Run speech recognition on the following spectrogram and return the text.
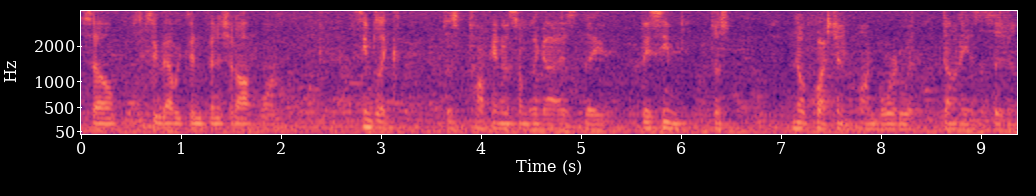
so it's too bad we couldn't finish it off for him. Seems like just talking to some of the guys, they they seemed just no question on board with Donnie's decision.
